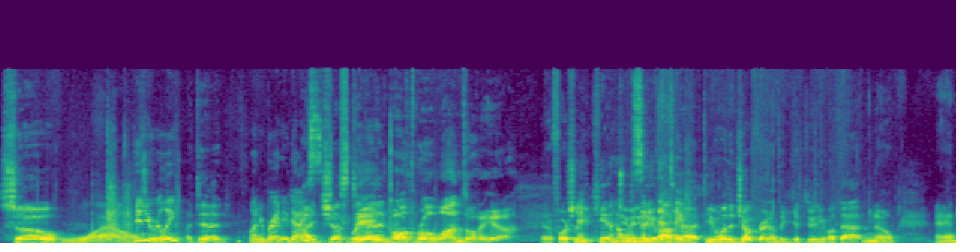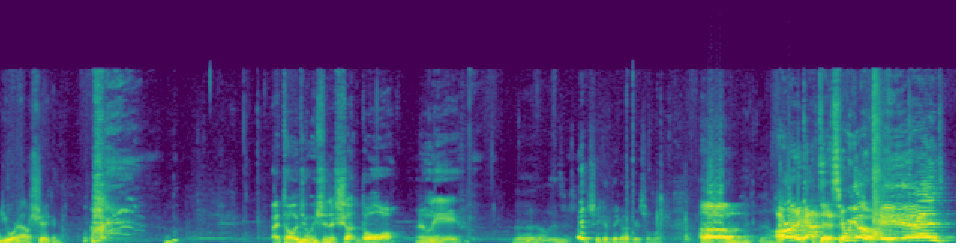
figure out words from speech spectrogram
So wow. Did you really? I did. On your brand new dice? I just Wait, did. both roll ones over here. And unfortunately, you can't do anything about that. Even with a joke, right? I don't think you get to do anything about that. No. And you are now shaken. I told you we should have shut door and leave. Well, is there a chicken thing up here somewhere? Um, all right, I got this. Here we go. And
